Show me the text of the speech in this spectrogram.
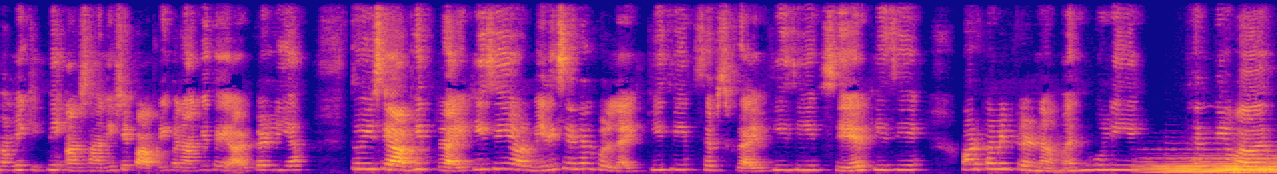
हमने कितनी आसानी से पापड़ी बना के तैयार कर लिया। तो इसे आप भी ट्राई कीजिए और मेरे चैनल को लाइक कीजिए सब्सक्राइब कीजिए शेयर कीजिए और कमेंट करना मत भूलिए। धन्यवाद।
